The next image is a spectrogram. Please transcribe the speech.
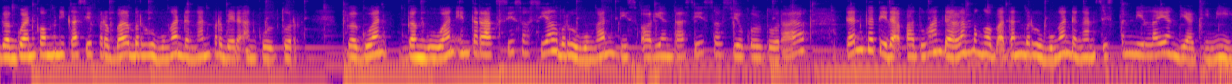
gangguan komunikasi verbal berhubungan dengan perbedaan kultur, gangguan, gangguan interaksi sosial berhubungan disorientasi sosiokultural, dan ketidakpatuhan dalam pengobatan berhubungan dengan sistem nilai yang diyakini.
